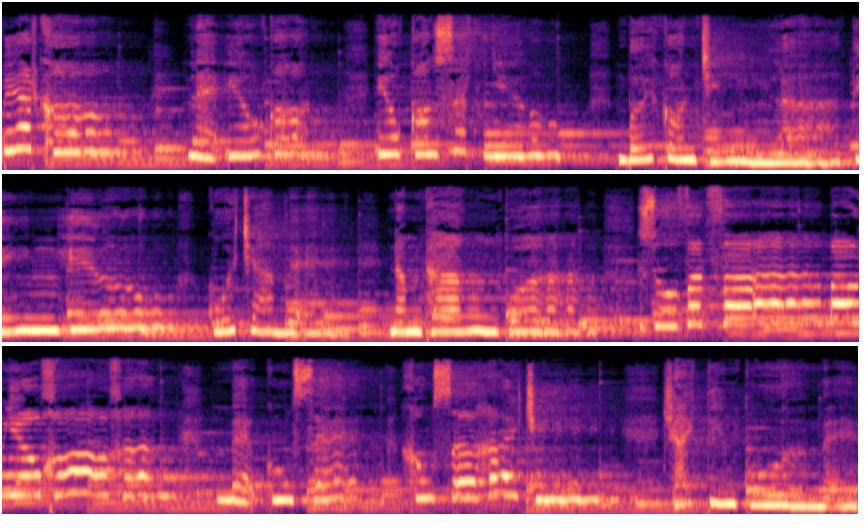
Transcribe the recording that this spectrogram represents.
biết không? Mẹ yêu con yêu con rất nhiều, bởi con chính là tình yêu của cha mẹ năm tháng qua dù vất vả, bao nhiêu khó khăn, mẹ cũng sẽ không sợ hãi chi. Trái tim của mẹ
